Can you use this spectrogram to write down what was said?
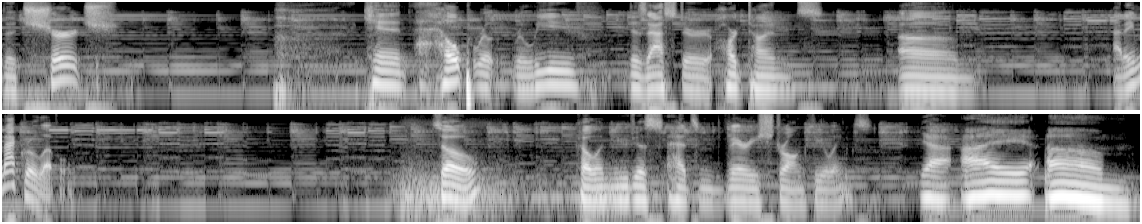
the church can help re- relieve disaster, hard times um, at a macro level. So, Cullen, you just had some very strong feelings. Yeah, I um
